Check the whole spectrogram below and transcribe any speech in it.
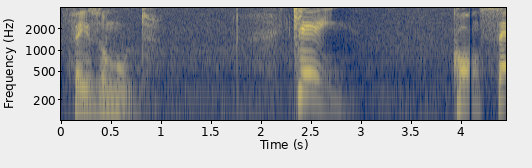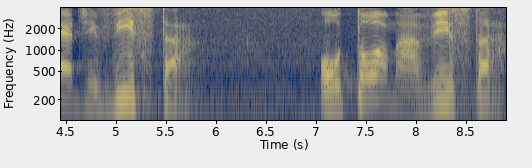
fez o mudo? Quem concede vista ou toma a vista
